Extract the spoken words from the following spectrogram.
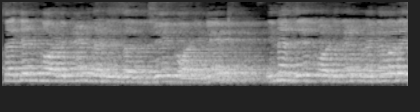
second coordinate that is a j coordinate. In a j coordinate whenever i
